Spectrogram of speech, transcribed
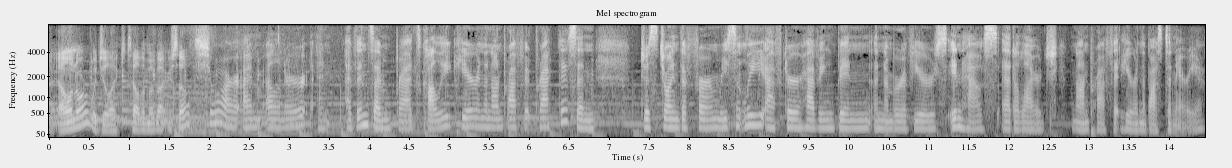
Uh, Eleanor, would you like to tell them about yourself? Sure. I'm Eleanor and Evans. I'm Brad's colleague here in the nonprofit practice and just joined the firm recently after having been a number of years in-house at a large nonprofit here in the Boston area.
